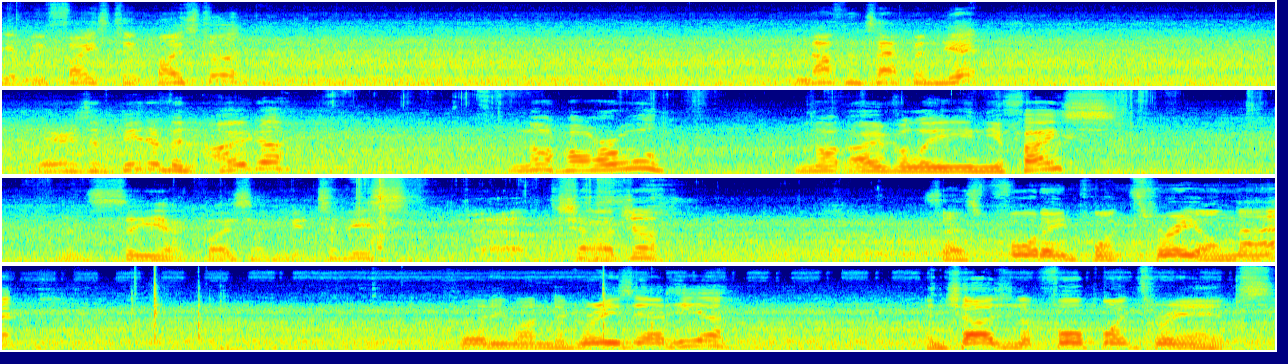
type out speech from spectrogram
getting my face too close to it. Nothing's happened yet. There is a bit of an odour. Not horrible. Not overly in your face. Let's see how close I can get to this uh, charger. So it's 14.3 on that. 31 degrees out here. And charging at 4.3 amps.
